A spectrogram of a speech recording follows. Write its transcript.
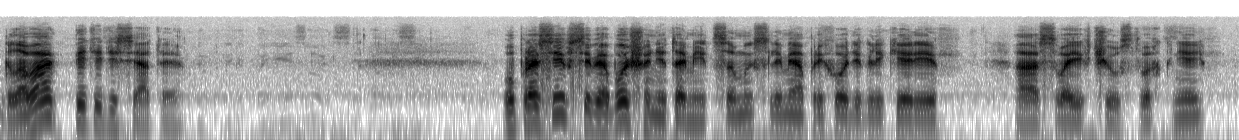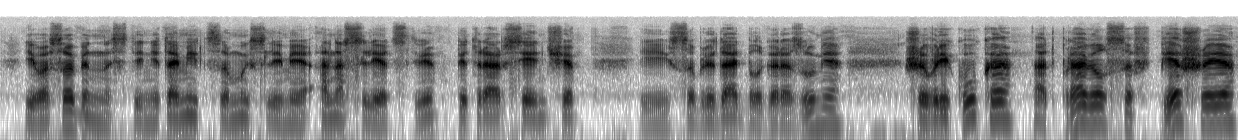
Глава 50. Упросив себя больше не томиться мыслями о приходе Гликерии, а о своих чувствах к ней, и в особенности не томиться мыслями о наследстве Петра Арсеньевича и соблюдать благоразумие, Шеврикука отправился в пешее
